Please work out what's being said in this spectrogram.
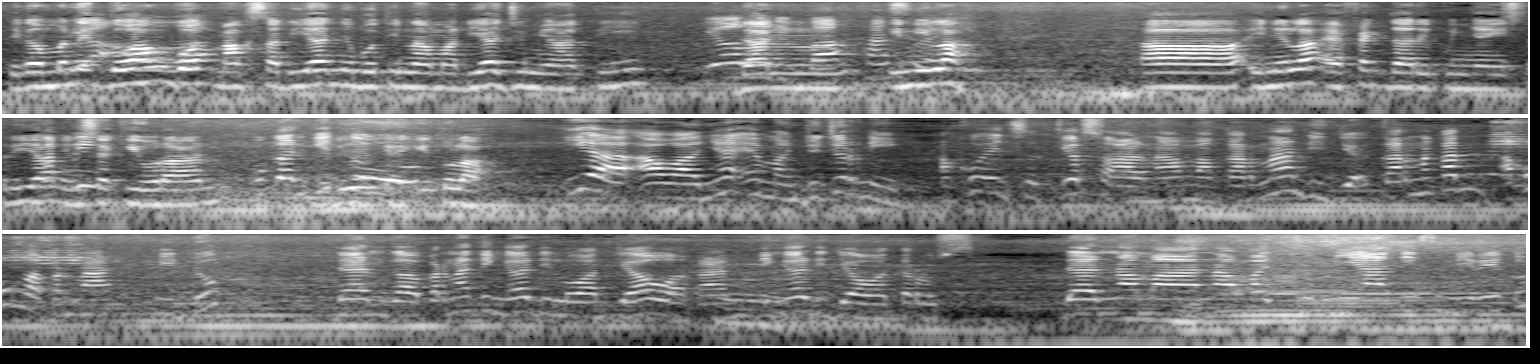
Tiga menit Ya doang Allah. buat maksa dia nyebutin nama dia Jumiati. Ya Allah, Dan dibahas inilah eh, inilah efek dari punya istri yang Tapi- insecurean. bukan Jadi gitu kayak gitulah. Iya awalnya emang jujur nih aku insecure soal nama karena di karena kan aku nggak pernah hidup dan nggak pernah tinggal di luar Jawa kan tinggal di Jawa terus dan nama nama Jumiati sendiri itu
